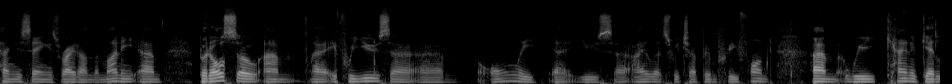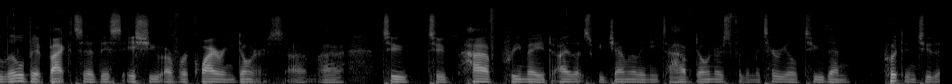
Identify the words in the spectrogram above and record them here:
Tanya's saying is right on the money. Um, but also, um, uh, if we use uh, um, only uh, use uh, islets which have been preformed, um, we kind of get a little bit back to this issue of requiring donors. Um, uh, to to have pre-made islets, we generally need to have donors for the material to then put into the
